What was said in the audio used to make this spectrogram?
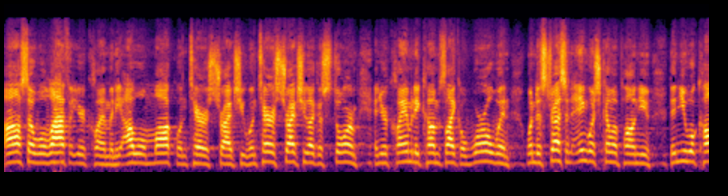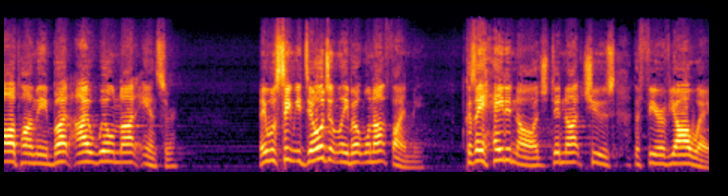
I also will laugh at your calamity. I will mock when terror strikes you. When terror strikes you like a storm and your calamity comes like a whirlwind, when distress and anguish come upon you, then you will call upon me, but I will not answer. They will seek me diligently, but will not find me, because they hated knowledge, did not choose the fear of Yahweh,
